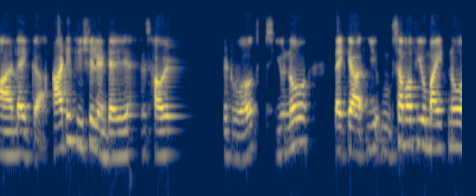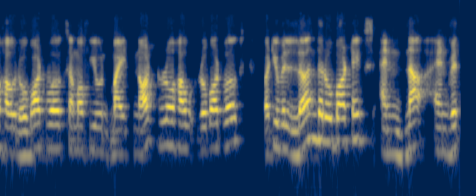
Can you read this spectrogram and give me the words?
uh, like uh, artificial intelligence how it, works. You know like uh, you, some of you might know how robot works. Some of you might not know how robot works. But you will learn the robotics and now and with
